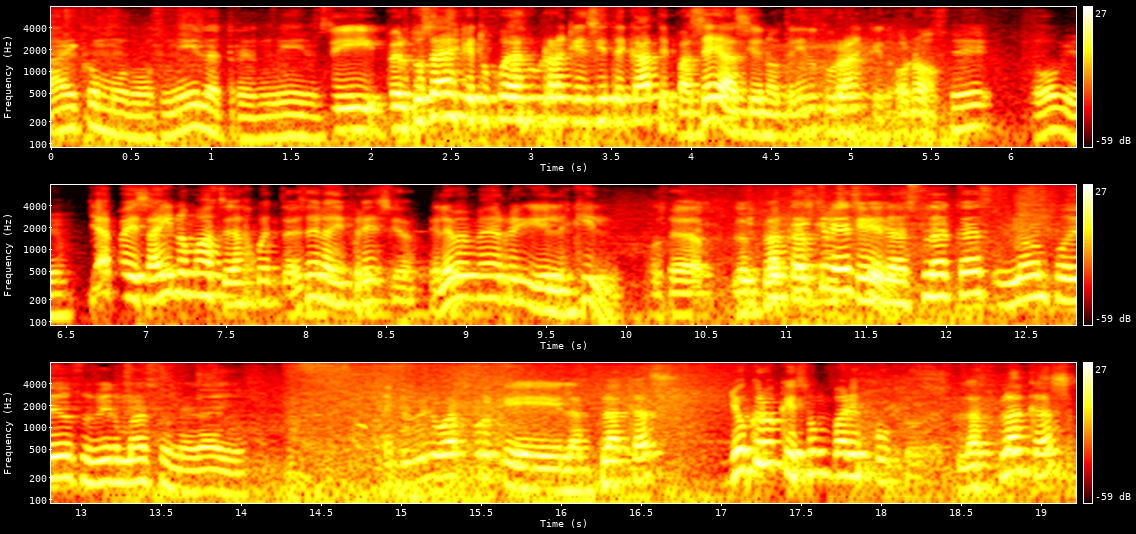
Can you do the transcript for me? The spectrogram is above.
hay como 2000 a 3000. Sí, pero tú sabes que tú juegas un rank en 7k, te paseas, ¿sí o no? Teniendo tu rank, ¿o no? Sí, obvio. Ya, pues ahí nomás te das cuenta, esa es la diferencia. El MMR y el skill. O sea, las ¿Y por qué placas crees que... las flacas no han podido subir más su medalla? En primer lugar porque las placas, yo creo que son varios puntos. Las placas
